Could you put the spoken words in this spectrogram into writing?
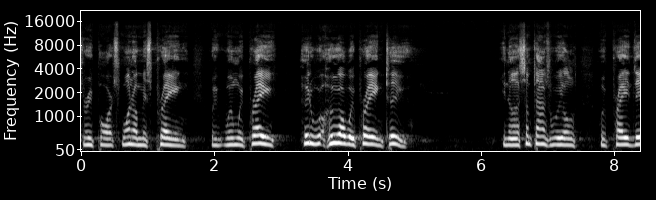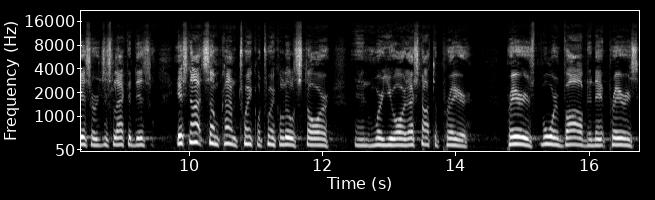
Three parts. One of them is praying. We, when we pray, who, do, who are we praying to? You know, sometimes we'll we pray this or just lack of this. It's not some kind of twinkle, twinkle little star and where you are. That's not the prayer. Prayer is more involved in that. Prayer is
